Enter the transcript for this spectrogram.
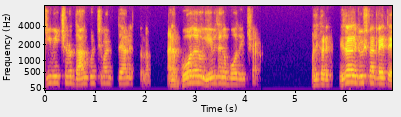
జీవించాడో దాని గురించి మనం ధ్యానిస్తున్నాం. ఆయన బోధలు ఏ విధంగా బోధించాడు? మళ్ళీ ఇక్కడ నిజంగా చూసినట్లయితే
